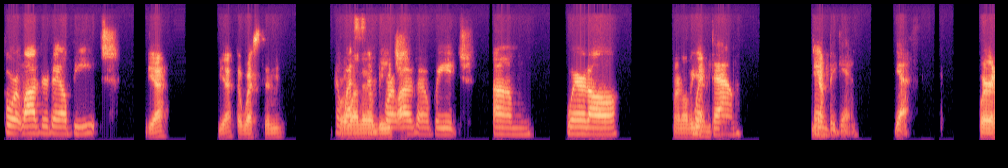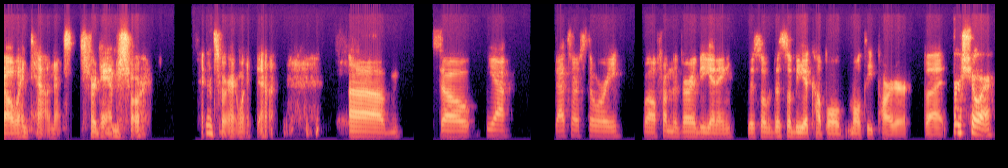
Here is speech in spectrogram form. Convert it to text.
Fort Lauderdale Beach, yeah, yeah, the Westin, the Fort Lauderdale Westin Fort Beach. Lauderdale Beach, um, where it all where it all went down Yeah. and began. Yeah. Where it all went down. That's for damn sure. That's where it went down. Um, so yeah, that's our story. Well, from the very beginning. This will this will be a couple multi-parter, but For sure.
